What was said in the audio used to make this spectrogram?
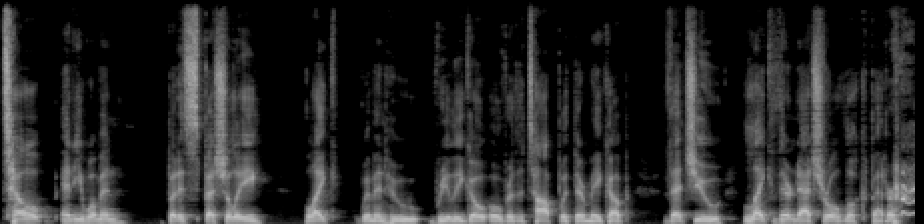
tell any woman, but especially like women who really go over the top with their makeup, that you like their natural look better.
